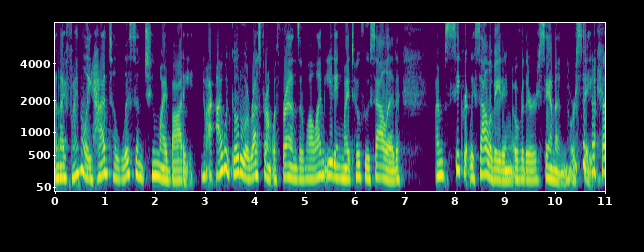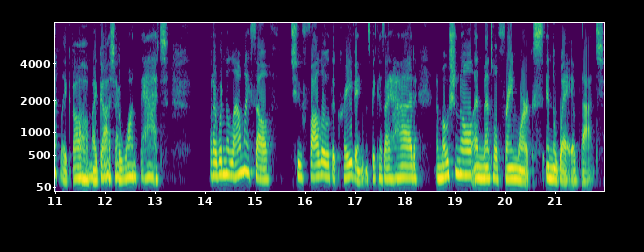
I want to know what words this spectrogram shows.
And I finally had to listen to my body. You know, I, I, would go to a restaurant with friends, and while I'm eating my tofu salad, I'm secretly salivating over their salmon or steak. like, oh my gosh, I want that. But I wouldn't allow myself to follow the cravings because I had emotional and mental frameworks in the way of that.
